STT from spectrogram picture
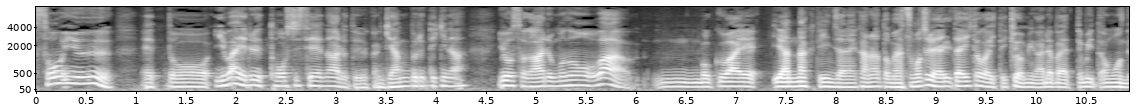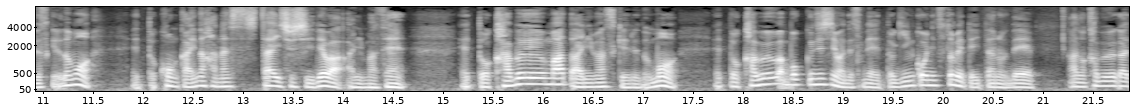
そういう、えっと、いわゆる投資性のあるというか、ギャンブル的な要素があるものは、うん、僕はやんなくていいんじゃないかなと思います。もちろんやりたい人がいて興味があればやってもいいと思うんですけれども、えっと、今回の話したい趣旨ではありません。えっと、株もあとありますけれども、えっと、株は僕自身はですね、えっと、銀行に勤めていたので、あの、株が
